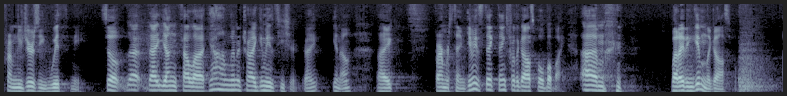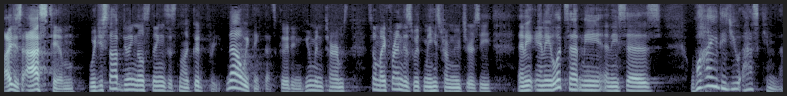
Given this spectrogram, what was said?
from New Jersey with me. So that, that young fella, yeah, I'm going to try, give me the t shirt, right? You know, like Farmer's 10, give me the stick, thanks for the gospel, bye bye. Um, but I didn't give him the gospel. I just asked him, would you stop doing those things? It's not good for you. Now we think that's good in human terms. So my friend is with me, he's from New Jersey, and he, and he looks at me and he says, Why did you ask him that?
